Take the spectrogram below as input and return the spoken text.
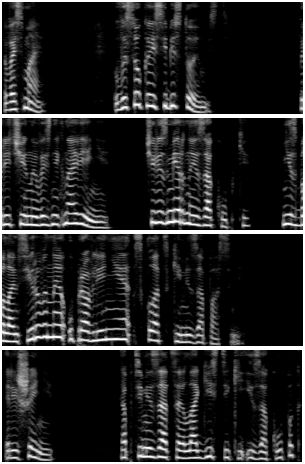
Восьмая. Высокая себестоимость. Причины возникновения. Чрезмерные закупки. Несбалансированное управление складскими запасами. Решение. Оптимизация логистики и закупок,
